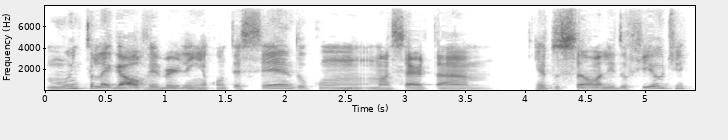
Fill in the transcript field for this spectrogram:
muito legal ver Berlim acontecendo, com uma certa redução ali do field,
